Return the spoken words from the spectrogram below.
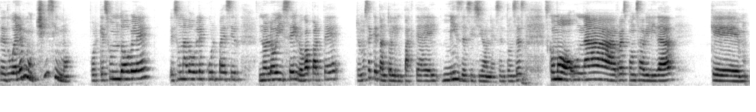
te duele muchísimo porque es un doble, es una doble culpa decir, no lo hice y luego aparte yo no sé qué tanto le impacte a él mis decisiones. Entonces, es como una responsabilidad que,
